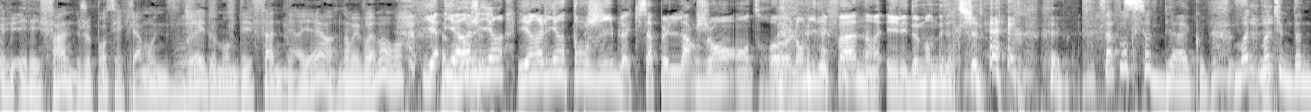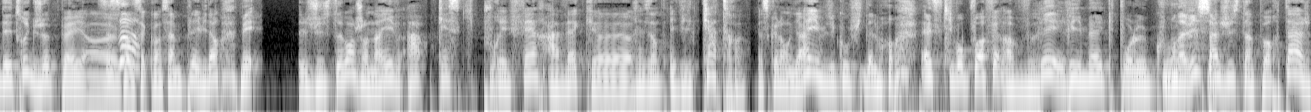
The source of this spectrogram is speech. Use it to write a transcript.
et les fans, je pense qu'il y a clairement une vraie demande des fans derrière. Non mais vraiment. Hein. Il y a, il y a Moi, un je- lien, il y a un lien tangible qui s'appelle l'argent entre euh, l'envie des fans et les demandes des actionnaires. Ça fonctionne bien, écoute. Moi, moi, tu me donnes des trucs, je paye. Hein, quand, ça, quand ça me plaît, évidemment. Mais justement, j'en arrive à qu'est-ce qu'ils pourraient faire avec euh, Resident Evil 4 Parce que là, on y arrive du coup finalement. Est-ce qu'ils vont pouvoir faire un vrai remake pour le coup? Mon avis, c'est pas juste un portage.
